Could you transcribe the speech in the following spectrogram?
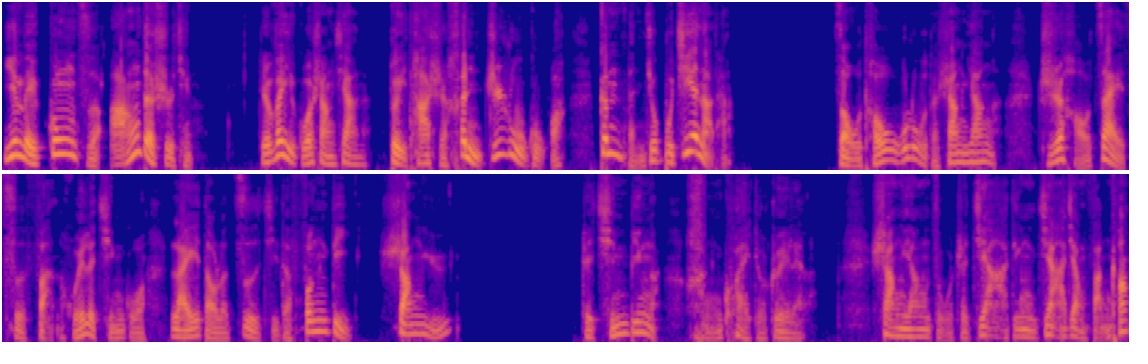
因为公子昂的事情，这魏国上下呢。对他是恨之入骨啊，根本就不接纳他。走投无路的商鞅啊，只好再次返回了秦国，来到了自己的封地商於。这秦兵啊，很快就追来了。商鞅组织家丁家将反抗，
